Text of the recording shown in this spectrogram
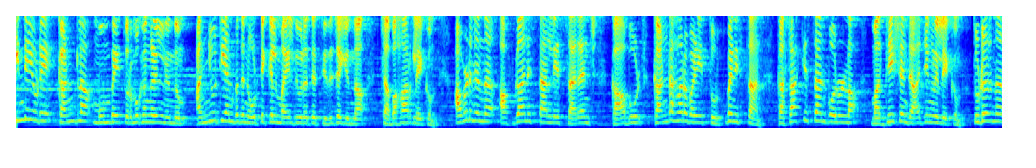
ഇന്ത്യയുടെ കണ്ട്ല മുംബൈ തുറമുഖങ്ങളിൽ നിന്നും അഞ്ഞൂറ്റി അൻപത് നോട്ടിക്കൽ മൈൽ ദൂരത്തിൽ സ്ഥിതി ചെയ്യുന്ന ചബഹാറിലേക്കും അവിടെ നിന്ന് അഫ്ഗാനിസ്ഥാനിലെ സരഞ്ച് കാബൂൾ കണ്ടഹാർ വഴി തുർക്ക്മെനിസ്ഥാൻ കസാക്കിസ്ഥാൻ പോലുള്ള മധ്യേഷ്യൻ രാജ്യങ്ങളിലേക്കും തുടർന്ന്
